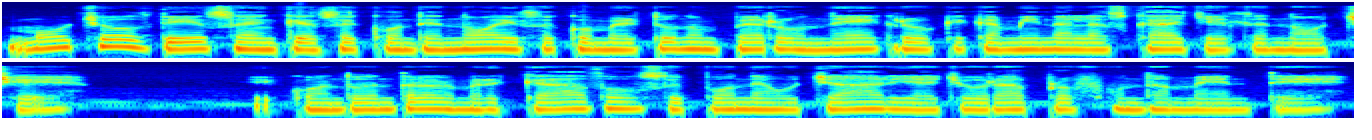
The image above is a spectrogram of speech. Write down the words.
Muchos dicen que se condenó y se convirtió en un perro negro que camina en las calles de noche, y cuando entra al mercado se pone a aullar y a llorar profundamente.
